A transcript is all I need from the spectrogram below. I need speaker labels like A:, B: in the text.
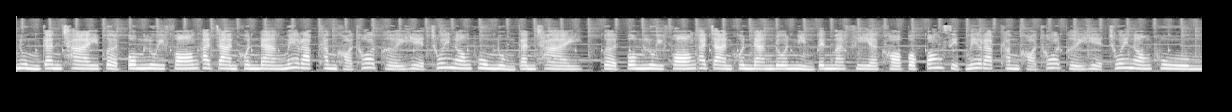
A: หนุ่มกรรชัยเปิดปมลุยฟ้องอาจารย์คนดังไม่รับคำขอโทษเผยเหตุช่วยน้องภูมิหนุ่มกรรชัย เปิดปมลุยฟ้องอาจารย์คนดังโดนหมิ่นเป็นมาเฟียขอปกป้องสิทธิ์ไม่รับคำขอโทษเผยเหตุช่วยน้องภูมิ ข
